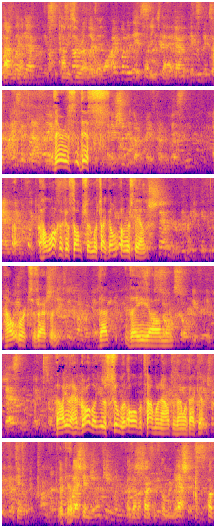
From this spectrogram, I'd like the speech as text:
tam again? The tam yisura, let's say, that he used to have? There's this halachic assumption, which I don't understand how it works exactly, that they um, that either Hagola, you assume that all the time went out and then went back in. Okay. Okay. it's back in, a double chard can still bring it out. Pug-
